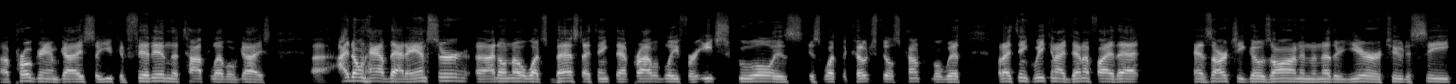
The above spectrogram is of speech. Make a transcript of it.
uh, program guys so you could fit in the top level guys? Uh, I don't have that answer. Uh, I don't know what's best. I think that probably for each school is is what the coach feels comfortable with. But I think we can identify that as Archie goes on in another year or two to see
